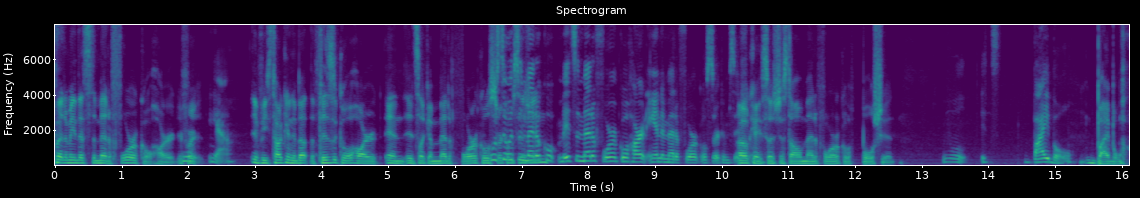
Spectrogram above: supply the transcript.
but I mean, that's the metaphorical heart. If well, yeah. If he's talking about the physical heart and it's like a metaphorical well, so it's a medical, it's a metaphorical heart and a metaphorical circumcision. Okay, so it's just all metaphorical bullshit. Well, it's Bible. Bible.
